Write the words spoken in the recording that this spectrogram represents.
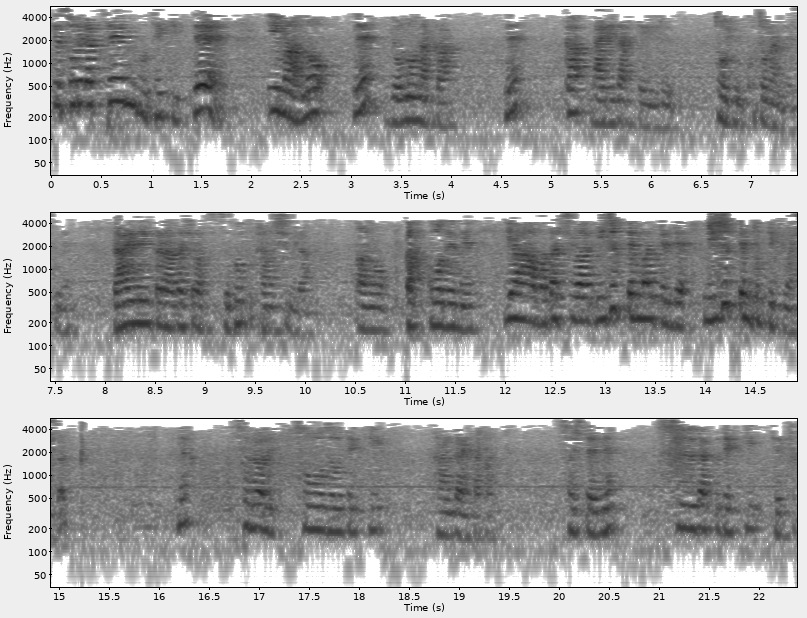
でそれが全部できて今の、ね、世の中、ね、が成り立っている。ということなんですね。来年から私はすごく楽しみだ。あの学校でねいや私は20点満点で20点取ってきました、ね、それは、創造的考え方。そしてね数学的哲学。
